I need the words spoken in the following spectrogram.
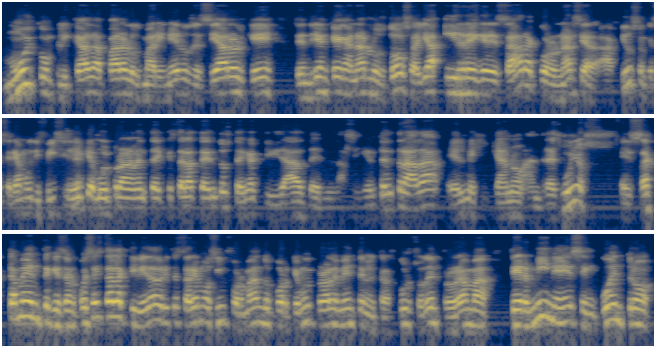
muy complicada para los marineros de Seattle que tendrían que ganar los dos allá y regresar a coronarse a, Houston, que sería muy difícil. Sí, ¿eh? que muy probablemente hay que estar atentos, tenga actividad actividad de la siguiente entrada, el mexicano Andrés Muñoz. Exactamente, que pues ahí está la actividad, ahorita estaremos informando porque muy probablemente en el transcurso del programa termine ese encuentro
